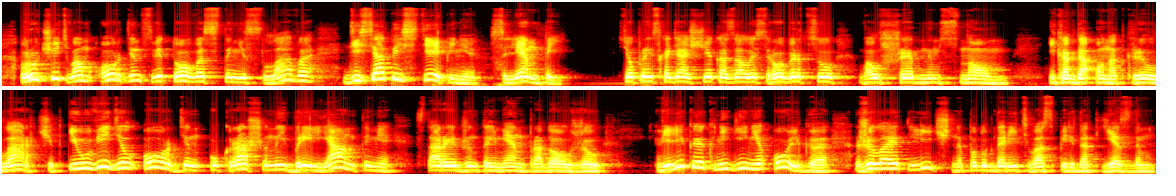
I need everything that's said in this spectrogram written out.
– «вручить вам орден святого Станислава десятой степени с лентой». Все происходящее казалось Робертсу волшебным сном. И когда он открыл ларчик и увидел орден, украшенный бриллиантами, старый джентльмен продолжил – Великая княгиня Ольга желает лично поблагодарить вас перед отъездом.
